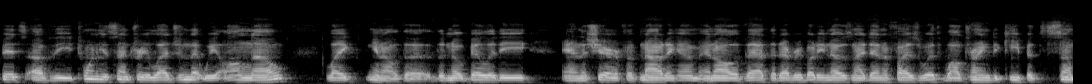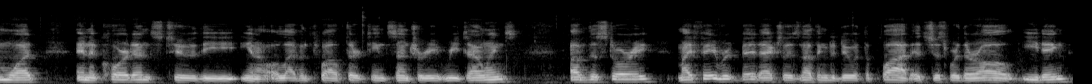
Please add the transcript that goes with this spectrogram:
bits of the 20th century legend that we all know, like you know the the nobility and the sheriff of Nottingham and all of that that everybody knows and identifies with, while trying to keep it somewhat in accordance to the you know 11th, 12th, 13th century retellings of the story. My favorite bit actually has nothing to do with the plot. It's just where they're all eating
